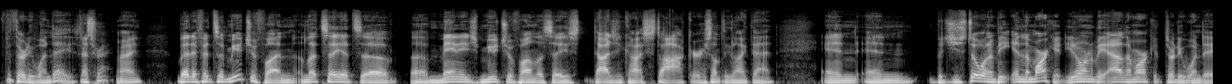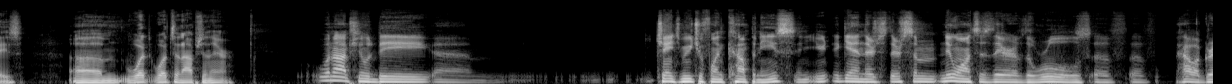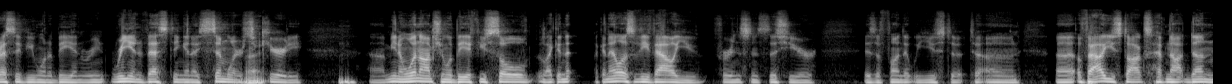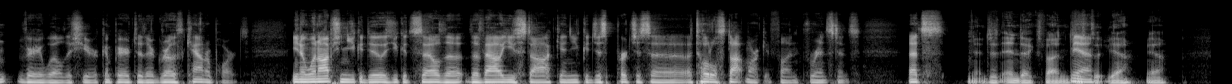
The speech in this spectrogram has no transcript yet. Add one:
for 31 days. That's right. Right. But if it's a mutual fund, and let's say it's a, a managed mutual fund, let's say Dodge and Cox stock or something like that, and and but you still want to be in the market. You don't want to be out of the market 31 days. Um, what what's an option there? One option would be um, change mutual fund companies, and you, again, there's there's some nuances there of the rules of of how aggressive you want to be in re- reinvesting in a similar right. security. Um, you know, one option would be if you sold like an like an LSV value, for instance, this year is a fund that we used to to own. Uh, value stocks have not done very well this year compared to their growth counterparts. You know, one option you could do is you could sell the the value stock and you could just purchase a, a total stock market fund, for instance. That's yeah, just index fund. Just yeah, to, yeah, yeah.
